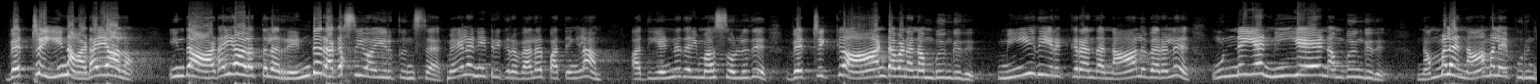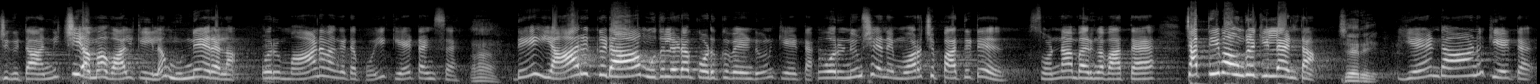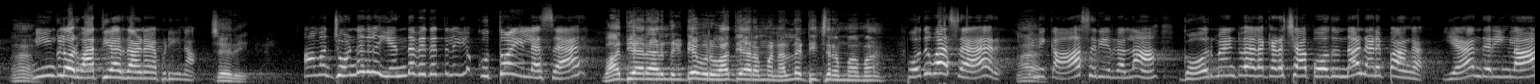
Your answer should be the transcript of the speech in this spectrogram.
வெற்றியின் அடையாளம். இந்த அடையாளத்துல ரெண்டு ரகசியம் இருக்குங்க சார். மேல நீட்டிருக்கிற வேலை பாத்தீங்களா அது என்ன தெரியுமா சொல்லுது? வெற்றிக்கு ஆண்டவனை நம்புங்குது. மீதி இருக்கிற அந்த நாலு விரலு உன்னைய நீயே நம்புங்குது. நம்மளை நாமளே புரிஞ்சுக்கிட்டா நிச்சயமா வாழ்க்கையில முன்னேறலாம். ஒரு மாணவங்கிட்ட போய் கேட்டேங்க சார். டேய் யாருக்குடா முதலிடம் கொடுக்க வேண்டும்னு கேட்டேன். ஒரு நிமிஷம் என்னை முறைச்சு பார்த்துட்டு சொன்னா பாருங்க வார்த்தை. சத்தியமா உங்களுக்கு இல்லைன்ட்டான். சரி. ஏண்டான்னு கேட்டேன். நீங்களும் ஒரு வாத்தியார் தானே அப்படின்னா. சரி. அவன் சொன்னதுல எந்த விதத்துலயும் குத்தம் இல்ல சார். வாத்தியாரா இருந்துகிட்டே ஒரு வாத்தியார் அம்மா நல்ல டீச்சர் அம்மாமா பொதுவா சார். இன்னைக்கு ஆசிரியர்கள்லாம் கவர்மெண்ட் வேலை கிடைச்சா போதும் தான் நினைப்பாங்க. ஏன் தெரியுங்களா?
